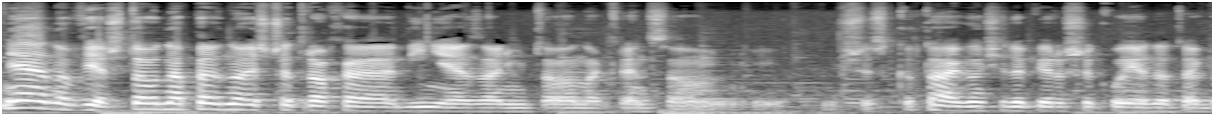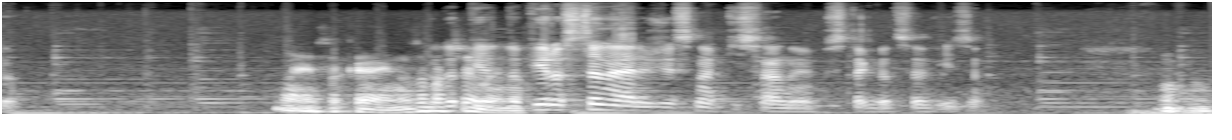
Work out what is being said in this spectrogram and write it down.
Nie, no wiesz, to na pewno jeszcze trochę minie, zanim to nakręcą i- wszystko. Tak, on się dopiero szykuje do tego. No jest okej, no zobaczymy. Dopiero, no. dopiero scenariusz jest napisany, z tego co widzę. Mhm.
